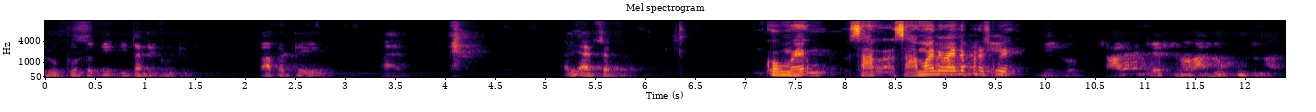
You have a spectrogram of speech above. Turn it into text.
గురువుకి ఉంటుంది నీ తండ్రికి ఉంటుంది. కాబట్టి అది ఆన్సర్ సామాన్యమైన ప్రశ్నే. మీరు సాధన చేస్తున్నారు అనుకుంటున్నారు.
